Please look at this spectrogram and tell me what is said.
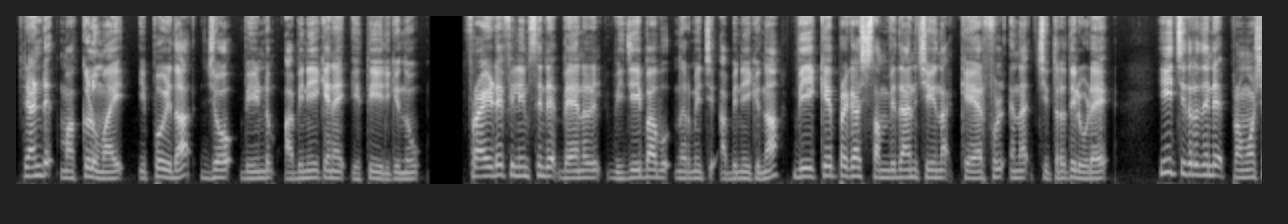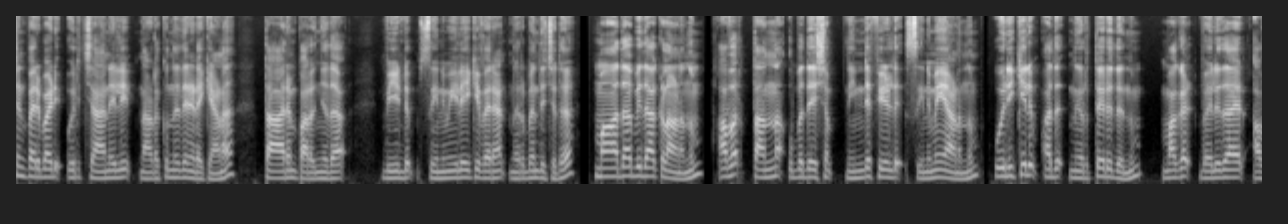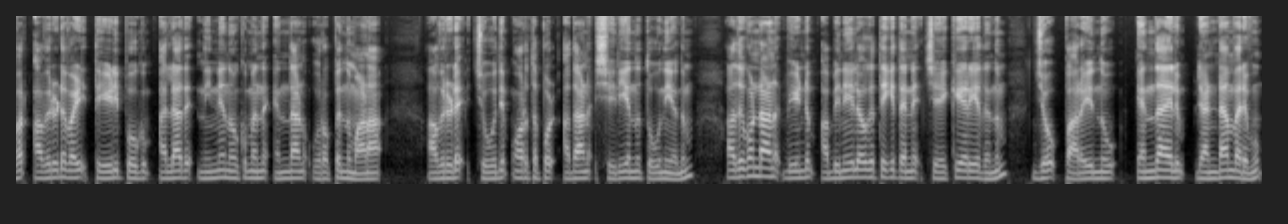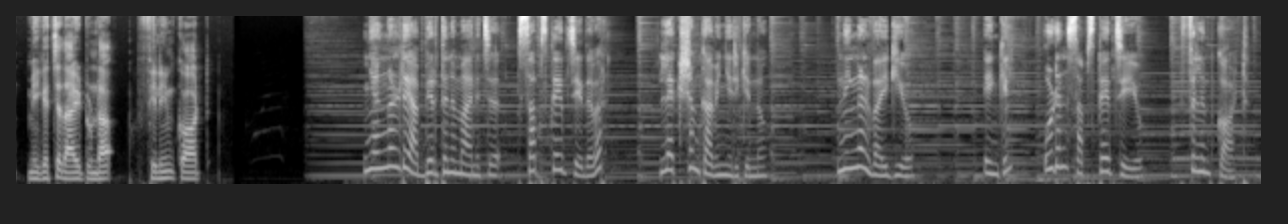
രണ്ട് മക്കളുമായി ഇപ്പോഴിതാ ജോ വീണ്ടും അഭിനയിക്കാനായി എത്തിയിരിക്കുന്നു. ഫ്രൈഡേ ഫിലിംസിന്റെ ബാനറിൽ വിജയ് ബാബു നിർമ്മിച്ച് അഭിനയിക്കുന്ന വി കെ പ്രകാശ് സംവിധാനം ചെയ്യുന്ന കെയർഫുൾ എന്ന ചിത്രത്തിലൂടെ ഈ ചിത്രത്തിന്റെ പ്രൊമോഷൻ പരിപാടി ഒരു ചാനലിൽ നടക്കുന്നതിനിടയ്ക്കാണ് താരം പറഞ്ഞത്. വീണ്ടും സിനിമയിലേക്ക് വരാൻ നിർബന്ധിച്ചത് മാതാപിതാക്കളാണെന്നും അവർ തന്ന ഉപദേശം നിന്റെ ഫീൽഡ് സിനിമയാണെന്നും ഒരിക്കലും അത് നിർത്തരുതെന്നും മകൾ വലുതായാൽ അവർ അവരുടെ വഴി തേടിപ്പോകും അല്ലാതെ നിന്നെ നോക്കുമെന്ന് എന്താണ് ഉറപ്പെന്നുമാണ്. അവരുടെ ചോദ്യം ഓർത്തപ്പോൾ അതാണ് ശരിയെന്ന് തോന്നിയെന്നും അതുകൊണ്ടാണ് വീണ്ടും അഭിനയ ലോകത്തേക്ക് തന്നെ ചേക്കേറിയതെന്നും ജോ പറയുന്നു. എന്തായാലും രണ്ടാം വരവും മികച്ചതായിട്ടുണ്ട്. ഫിലിം കോട്ട് ഞങ്ങളുടെ അഭ്യർത്ഥന മാനിച്ച് സബ്സ്ക്രൈബ് ചെയ്തവർ ലക്ഷം കവിഞ്ഞിരിക്കുന്നു. നിങ്ങൾ വൈകിയോ? എങ്കിൽ ഉടൻ സബ്സ്ക്രൈബ് ചെയ്യൂ. Film coat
